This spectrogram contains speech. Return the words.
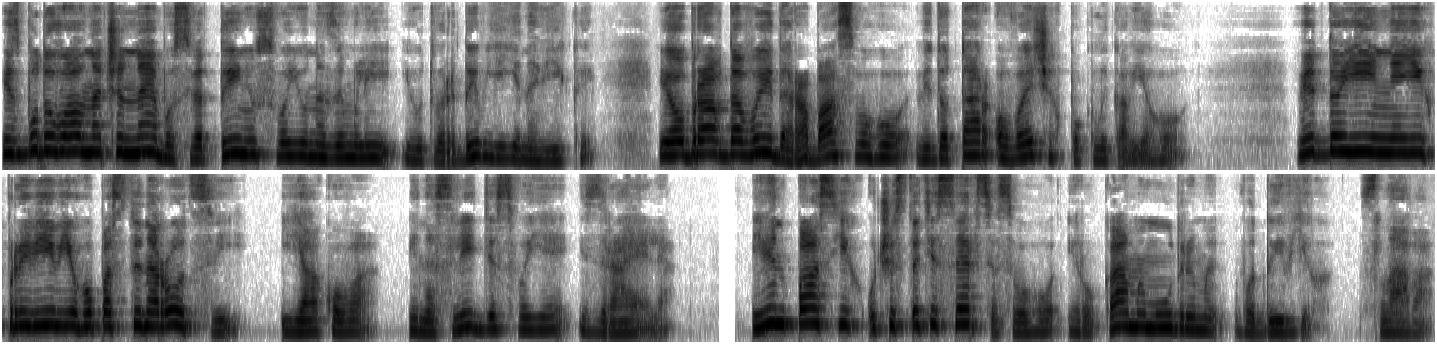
і збудував, наче небо, святиню свою на землі, і утвердив її навіки, і обрав Давида, раба свого, від отар овечих покликав його. Від доїння їх привів його пасти народ свій, Якова, і насліддя своє Ізраїля. І він пас їх у чистоті серця свого і руками мудрими водив їх. Слава!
